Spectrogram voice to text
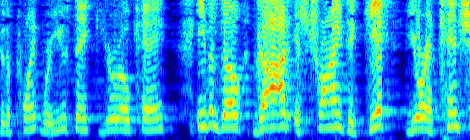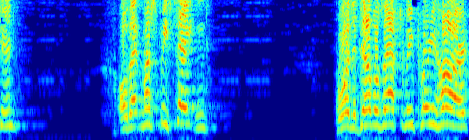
To the point where you think you're okay? Even though God is trying to get your attention? Oh, that must be Satan. Boy, the devil's after me pretty hard.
